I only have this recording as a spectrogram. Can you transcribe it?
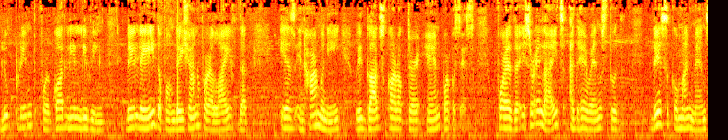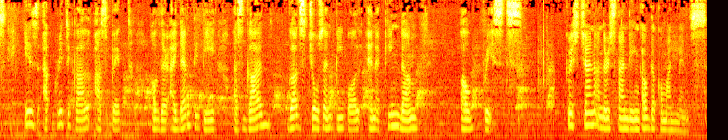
blueprint for godly living. They lay the foundation for a life that is in harmony with God's character and purposes. For the Israelites, adherence to these commandments is a critical aspect of their identity as God, God's chosen people and a kingdom of priests. Christian understanding of the commandments.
